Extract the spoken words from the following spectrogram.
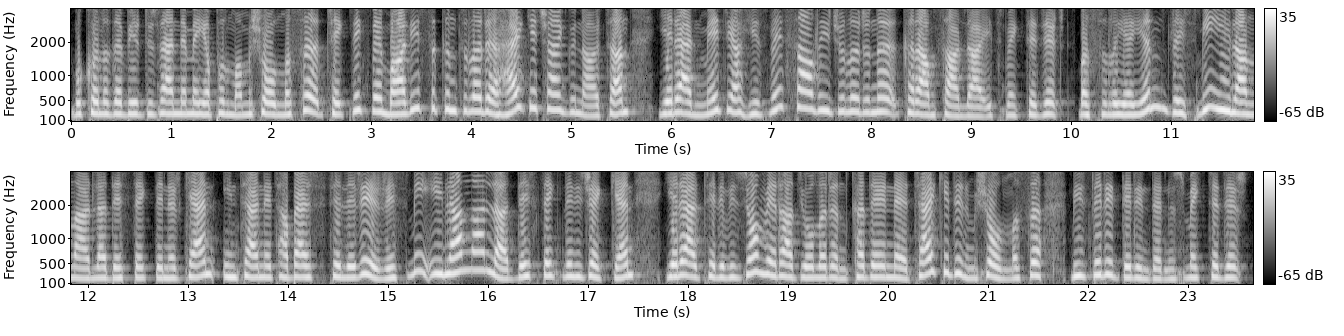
Bu konuda bir düzenleme yapılmamış olması teknik ve mali sıkıntıları her geçen gün artan yerel medya hizmet sağlayıcılarını karamsarlığa itmektedir. Basılı yayın resmi ilanlarla desteklenirken internet haber siteleri resmi ilanlarla desteklenecekken yerel televizyon ve radyoların kaderine terk edilmiş olması olması bizleri derinden üzmektedir.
